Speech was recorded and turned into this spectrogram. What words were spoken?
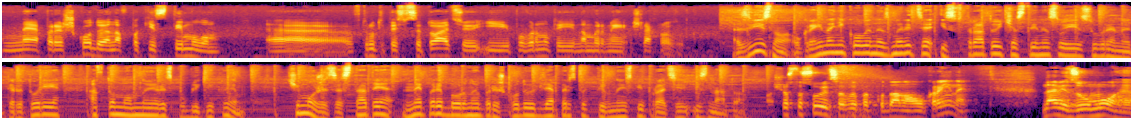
не перешкодою, а навпаки, стимулом е, втрутитись в ситуацію і повернути її на мирний шлях розвитку. Звісно, Україна ніколи не змириться із втратою частини своєї суверенної території Автономної Республіки Крим. Чи може це стати непереборною перешкодою для перспективної співпраці із НАТО? Що стосується випадку даного України, навіть за умови,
